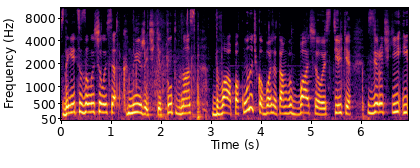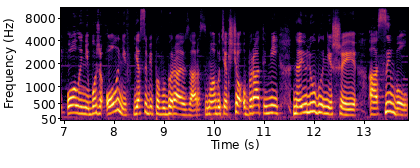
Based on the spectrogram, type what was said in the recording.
Здається, залишилися книжечки. Тут в нас два пакуночка. Боже, там ви бачили стільки зірочки і олені. Боже, оленів я собі повибираю зараз. Мабуть, якщо обирати мій найулюбленіший а, символ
